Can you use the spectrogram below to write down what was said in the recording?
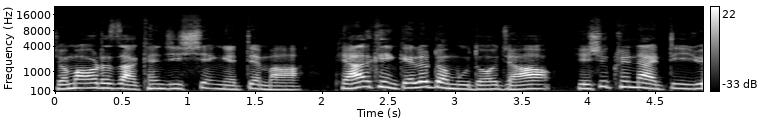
ယောမဩဒဇာခန်းကြီး၈ငယ်1မှာဖျားသခင်ကယ်လွတ်တော်မူသောကြောင့်ယေရှုခရစ်၌တည်၍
